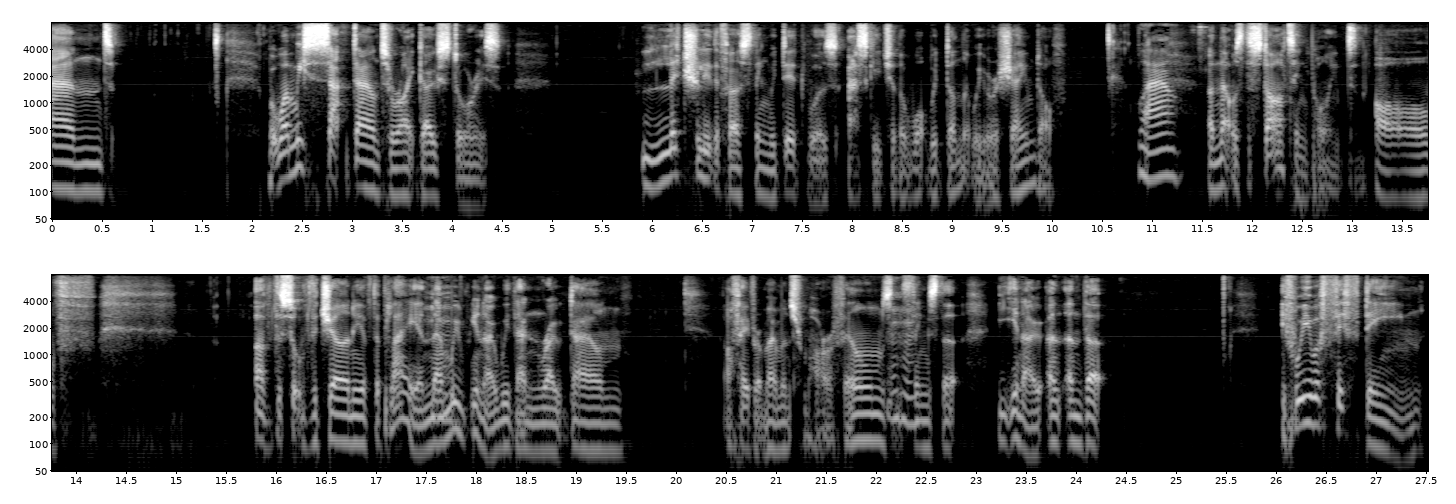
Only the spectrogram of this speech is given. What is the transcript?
and but when we sat down to write ghost stories, literally the first thing we did was ask each other what we'd done that we were ashamed of. Wow. And that was the starting point of of the sort of the journey of the play. And then we you know, we then wrote down our favourite moments from horror films and mm-hmm. things that you know, and, and that if we were fifteen,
